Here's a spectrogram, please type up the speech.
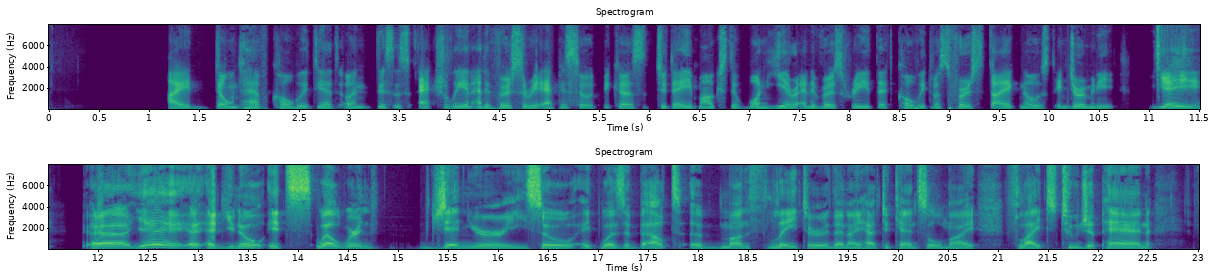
I don't have COVID yet, and this is actually an anniversary episode because today marks the one year anniversary that COVID was first diagnosed in Germany. Yay! Uh, yay! And you know, it's well, we're in January, so it was about a month later than I had to cancel my flight to Japan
